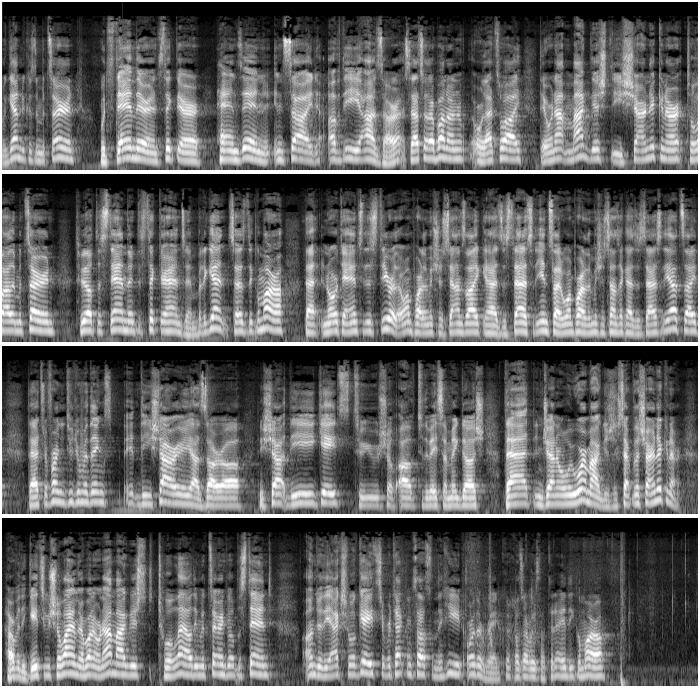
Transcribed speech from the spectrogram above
Again, because the Metzoraim would stand there and stick their hands in inside of the Azar. So that's why Rabbanan, or that's why they were not Magdish, the Shar Nikanor, to allow the Mitzarin to be able to stand there to stick their hands in. But again, says the Gemara that in order to answer this theory, that one part of the Mishnah sounds like it has the status of the inside, one part of the Mishnah sounds like it has the status of the outside, that's referring to two different things. The Shari Azara, the Shar, the gates to uh, to the base of Migdash, that in general we were Magdish, except for the Shar Nikanor. However, the gates of Yerushalayim, the Rabbanan were not Magdish to allow the Mitzarin to be able to stand under the actual gates to protect themselves from the heat or the rain. Today, the Gemara.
